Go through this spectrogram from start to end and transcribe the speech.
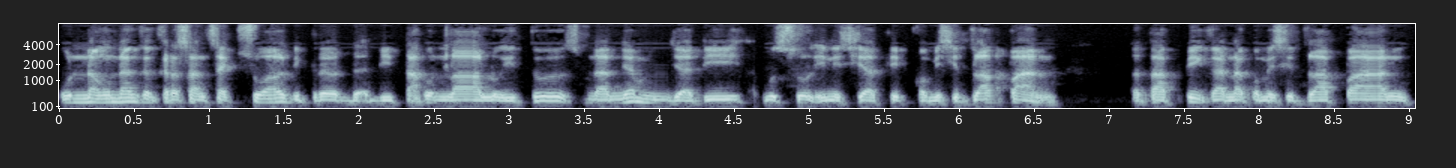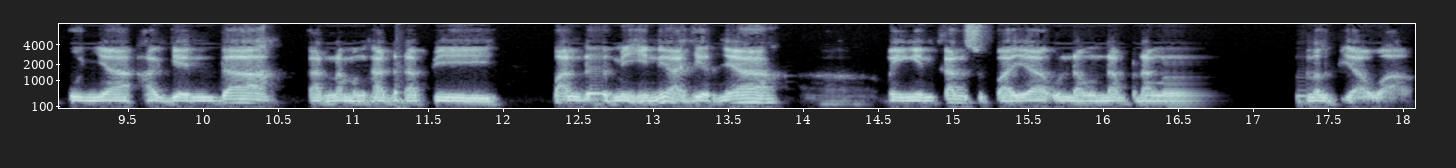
undang-undang kekerasan seksual di periode di tahun lalu itu sebenarnya menjadi usul inisiatif Komisi 8. Tetapi karena Komisi 8 punya agenda karena menghadapi pandemi ini akhirnya uh, menginginkan supaya undang-undang penanganan lebih awal.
